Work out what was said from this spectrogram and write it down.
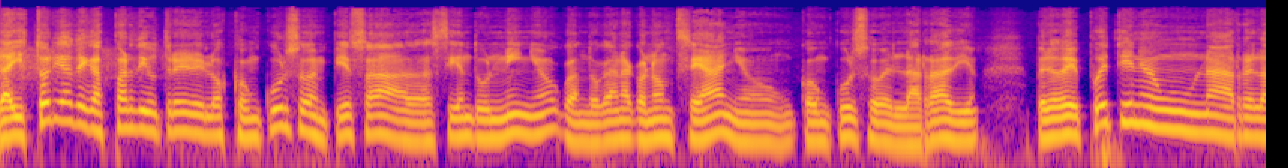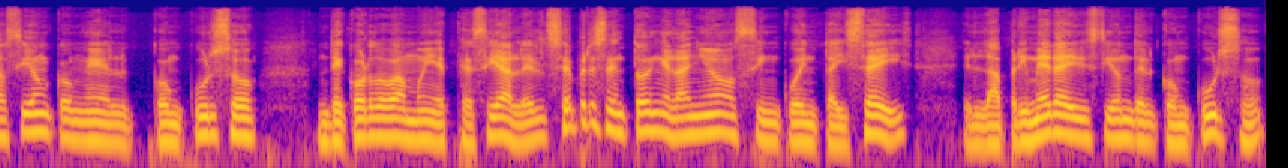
La historia de Gaspar de Utrera y los concursos empieza siendo un niño, cuando gana con 11 años un concurso en la radio, pero después tiene una relación con el concurso de Córdoba muy especial. Él se presentó en el año 56, en la primera edición del concurso,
